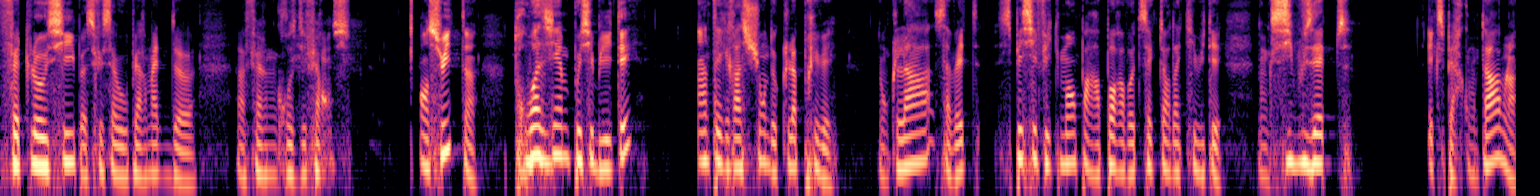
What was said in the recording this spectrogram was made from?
faites-le aussi parce que ça va vous permettre de faire une grosse différence. Ensuite, troisième possibilité, intégration de clubs privés. Donc là, ça va être spécifiquement par rapport à votre secteur d'activité. Donc si vous êtes expert comptable,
